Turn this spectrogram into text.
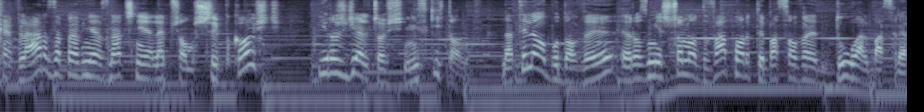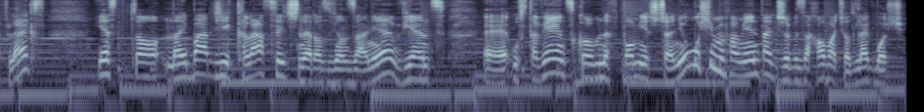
Kevlar zapewnia znacznie lepszą szybkość i rozdzielczość niskich tonów. Na tyle obudowy rozmieszczono dwa porty basowe Dual Bass Reflex, jest to najbardziej klasyczne rozwiązanie, więc e, ustawiając kolumnę w pomieszczeniu, musimy pamiętać, żeby zachować odległość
